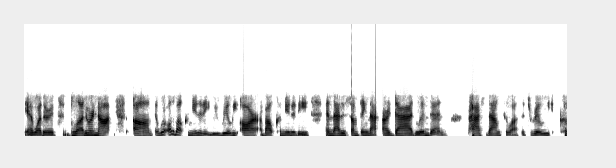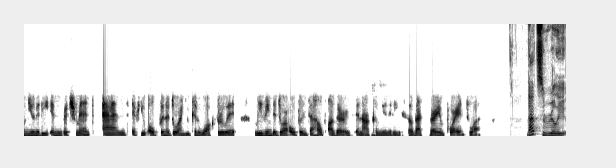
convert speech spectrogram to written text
whether it's blood or not, um, and we're all about community. We really are about community, and that is something that our dad Lyndon passed down to us. It's really community enrichment, and if you open a door and you can walk through it, leaving the door open to help others in our mm. community. So that's very important to us. That's really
